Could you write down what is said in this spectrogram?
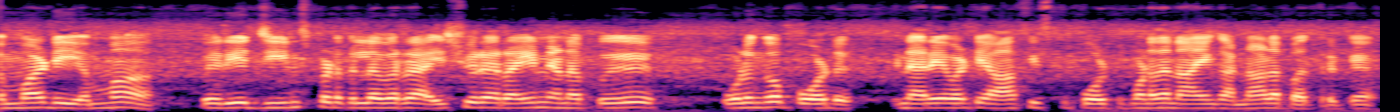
எம்மாடி எம்மா பெரிய ஜீன்ஸ் படத்துல வர ஐஸ்வர்யா ராய் நினப்பு ஒழுங்கா போடு. நிறைய வாட்டி ஆஃபீஸ்க்கு போட்டு போனதை நான் எங்க அண்ணால பார்த்துருக்கேன்.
